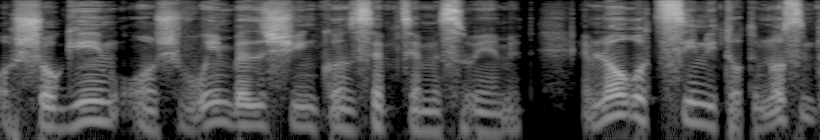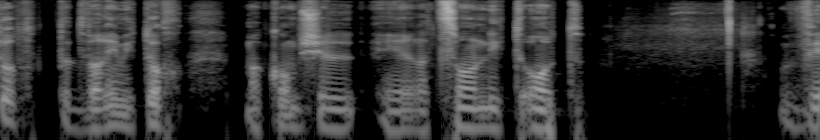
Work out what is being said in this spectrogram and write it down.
או שוגים או שבויים באיזושהי קונספציה מסוימת. הם לא רוצים לטעות, הם לא עושים את הדברים מתוך מקום של אה, רצון לטעות. ו...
